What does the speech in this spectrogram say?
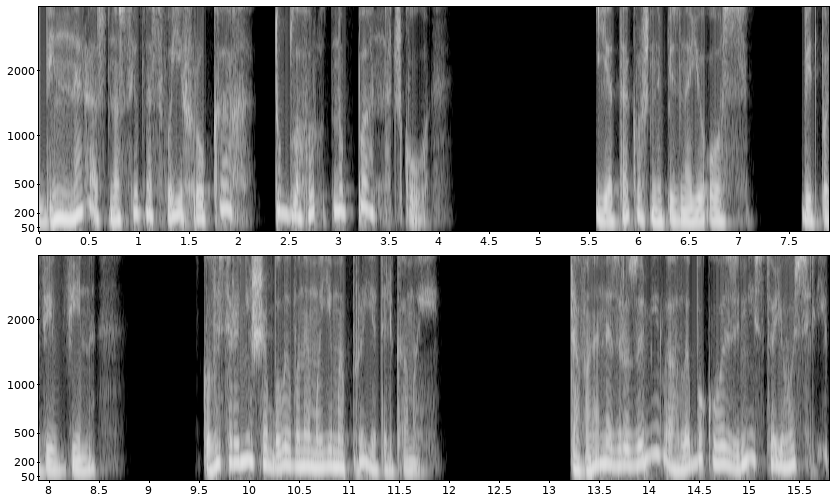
він не раз носив на своїх руках ту благородну панночку. Я також не пізнаю ос, відповів він. Колись раніше були вони моїми приятельками. Та вона не зрозуміла глибокого змісту його слів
